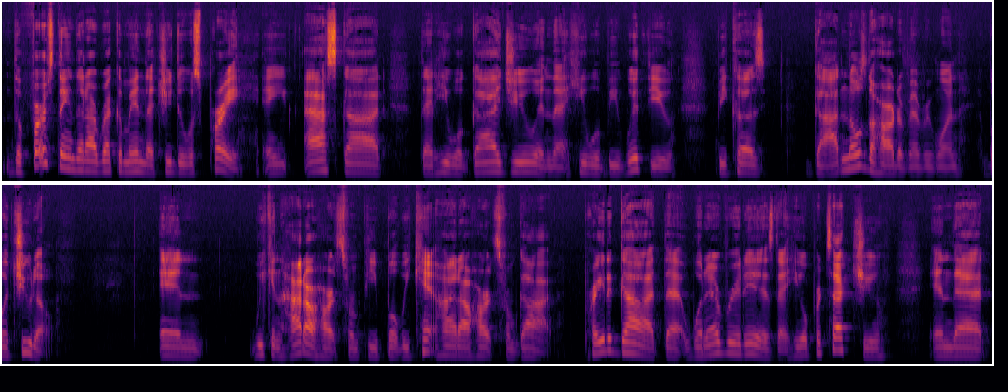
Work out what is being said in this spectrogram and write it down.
the first thing that I recommend that you do is pray and you ask God that He will guide you and that He will be with you because God knows the heart of everyone, but you don't. And we can hide our hearts from people, but we can't hide our hearts from God. Pray to God that whatever it is, that He'll protect you and that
